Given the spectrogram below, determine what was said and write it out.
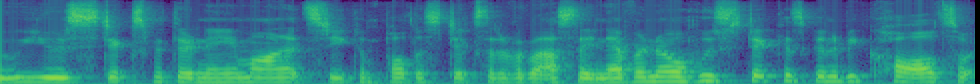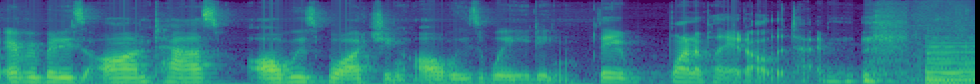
We use sticks with their name on it so you can pull the sticks out of a glass. They never know whose stick is going to be called, so everybody's on task, always watching, always waiting. They want to play it all the time.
